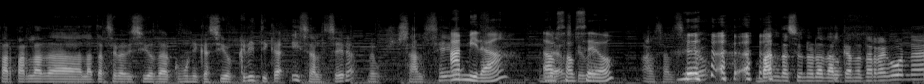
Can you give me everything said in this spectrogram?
per parlar de la tercera edició de Comunicació Crítica i Salsera. Veus? Salseo. Ah, mira, el Veus salseo. El Salseo. Banda sonora del Camp de Tarragona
